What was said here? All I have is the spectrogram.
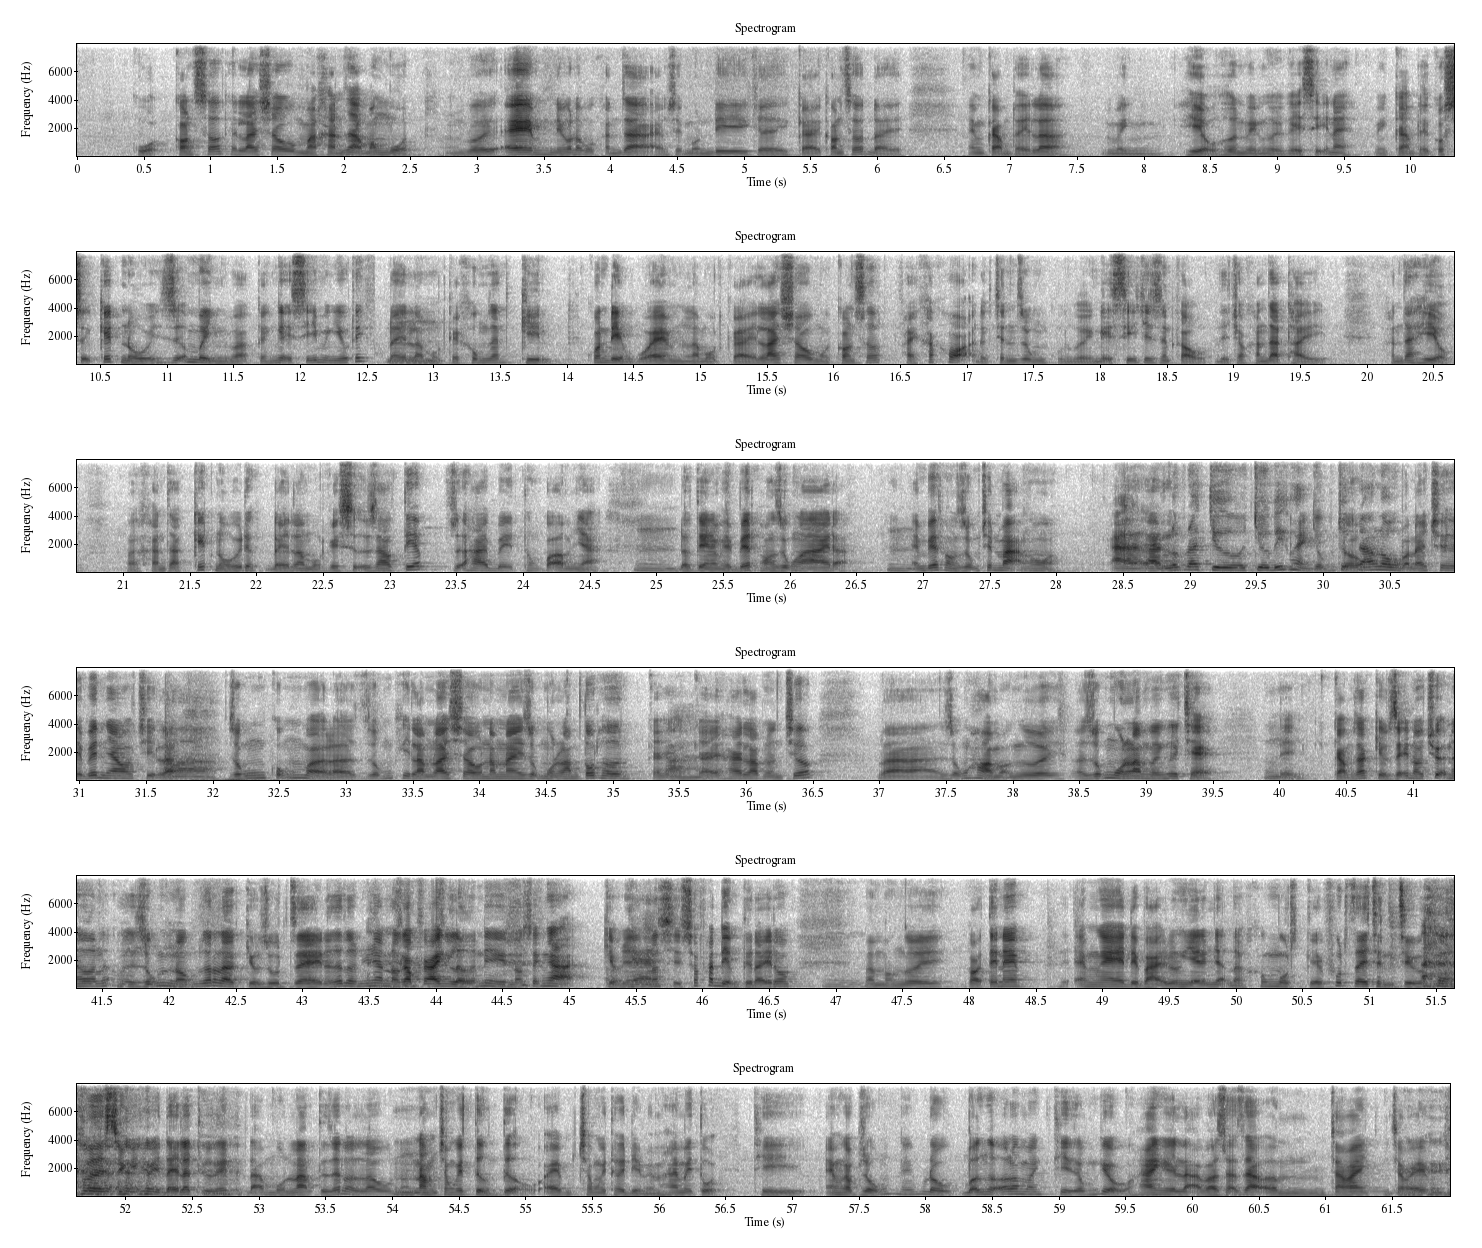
của concert hay live show mà khán giả mong muốn. Với em nếu là một khán giả em sẽ muốn đi cái cái concert đấy. Em cảm thấy là mình hiểu hơn về người nghệ sĩ này mình cảm thấy có sự kết nối giữa mình và cái nghệ sĩ mình yêu thích đây ừ. là một cái không gian kín quan điểm của em là một cái live show một concert phải khắc họa được chân dung của người nghệ sĩ trên sân khấu để cho khán giả thấy khán giả hiểu và khán giả kết nối được đấy là một cái sự giao tiếp giữa hai bên thông qua âm nhạc ừ. đầu tiên em phải biết hoàng dũng là ai đã ừ. em biết hoàng dũng trên mạng không ạ à là lúc đó chưa chưa biết hoàng dũng trước Đúng, đó luôn bọn em chưa hề biết nhau chỉ là à. dũng cũng bảo là dũng khi làm live show năm nay dũng muốn làm tốt hơn cái à. cái 25 lần trước và Dũng hỏi mọi người và Dũng muốn làm với người trẻ ừ. để cảm giác kiểu dễ nói chuyện hơn đó. Ừ. Dũng ừ. nó cũng rất là kiểu rụt rè nó rất là nó gặp các anh lớn thì nó sẽ ngại kiểu okay. như nó chỉ xuất phát điểm từ đấy thôi ừ. và mọi người gọi tên em em nghe đề bài đương nhiên em nhận là không một cái phút giây chần chừ phút giây suy nghĩ vì đấy là thứ em đã muốn làm từ rất là lâu. Nó ừ. nằm trong cái tưởng tượng của em trong cái thời điểm em 20 tuổi. Thì em gặp Dũng lúc đầu bỡ ngỡ lắm anh. Thì giống kiểu hai người lạ vào xã giao um, chào anh chào em.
